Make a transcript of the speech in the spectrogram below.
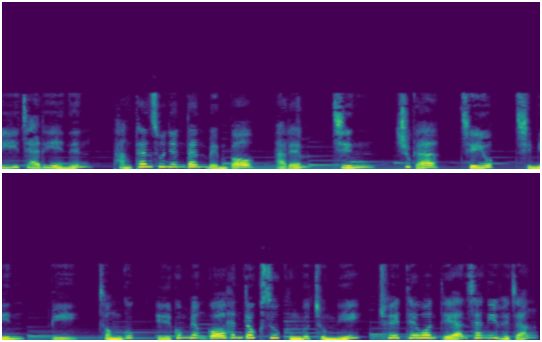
이 자리에는 방탄소년단 멤버 RM, 진, 슈가, 제육, 지민, 비, 정국 7명과 한덕수 국무총리, 최태원 대한상의회장,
